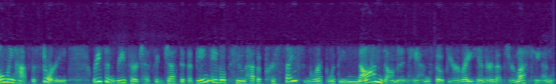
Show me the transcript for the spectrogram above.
only half the story. Recent research has suggested that being able to have a precise grip with the non dominant hand, so if you're a right hander, that's your left hand,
